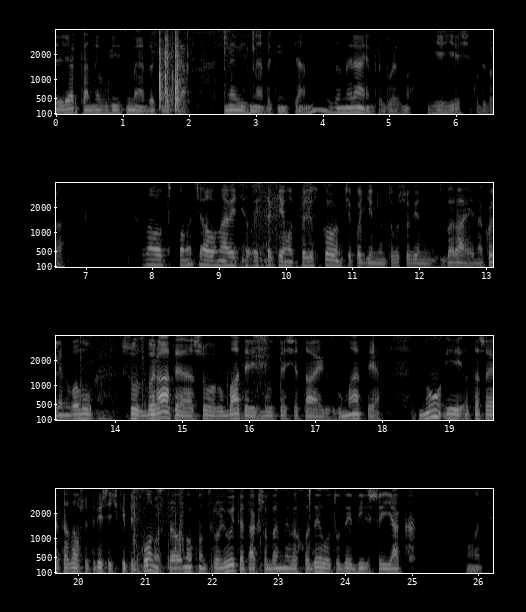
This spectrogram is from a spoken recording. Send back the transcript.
лєрка не візьме до кінця не візьме до кінця. Ну, заміряємо приблизно. Є, є ще куди брати. Можна от поначалу навіть ось таким от пелюстковим чи подібним, тому що він збирає на колінвалу, що збирати, а що рубати різьбу, це ще та ексгумація. Ну і те, що я казав, що трішечки під конус, все одно контролюйте так, щоб не виходило туди більше як ось,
